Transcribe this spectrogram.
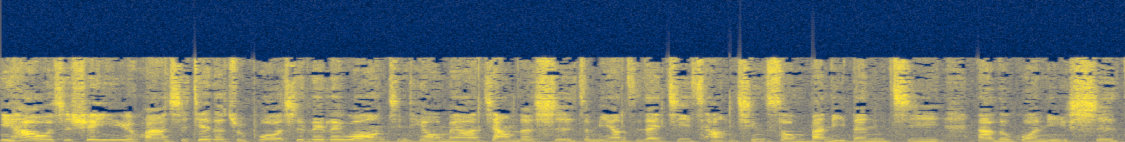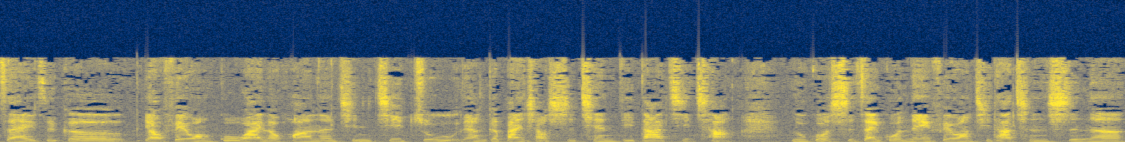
你好，我是学英语环游世界的主播，我是 Lily Wong。今天我们要讲的是怎么样子在机场轻松办理登机。那如果你是在这个要飞往国外的话呢，请记住两个半小时前抵达机场。如果是在国内飞往其他城市呢，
